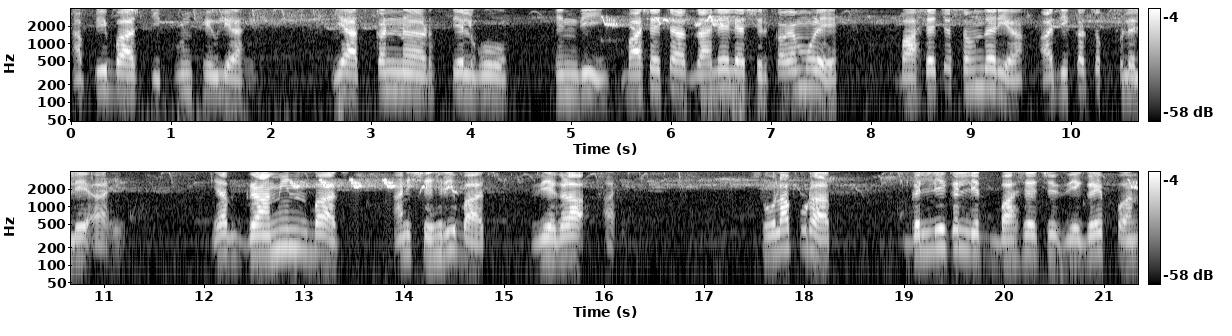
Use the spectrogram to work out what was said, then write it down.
आपली भाष टिकवून ठेवली आहे. यात कन्नड तेलुगू हिंदी भाषेच्या झालेल्या शिरकाव्यामुळे भाषेचे सौंदर्य अधिकच खुलले आहे. यात ग्रामीण बाज आणि शहरी बाज वेगळा आहे. सोलापुरात गल्ली गल्लीत भाषेचे वेगळेपण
